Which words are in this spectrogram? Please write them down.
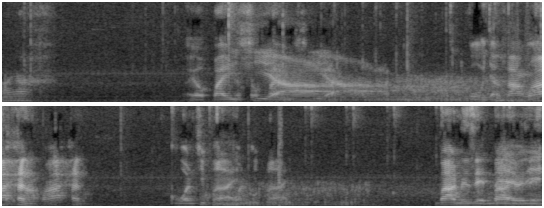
มาอะเอาไปเชี่ยกูจะสร้างว่านกวนชิบหาย บ้านไม่เสร็จแน่แบบนี้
